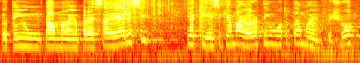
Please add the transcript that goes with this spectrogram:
eu tenho um tamanho para essa hélice e aqui esse aqui é maior, eu tenho outro tamanho, fechou?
